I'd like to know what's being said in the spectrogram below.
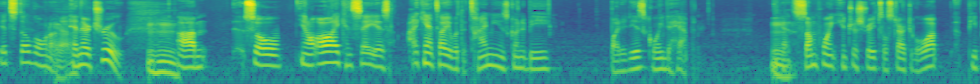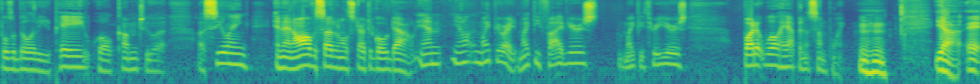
It's still going up. Yeah. And they're true. Um, so, you know, all I can say is I can't tell you what the timing is going to be, but it is going to happen. At some point, interest rates will start to go up. People's ability to pay will come to a, a ceiling, and then all of a sudden it'll start to go down. And, you know, it might be right. It might be five years, it might be three years, but it will happen at some point. Mm-hmm. Yeah, eh,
